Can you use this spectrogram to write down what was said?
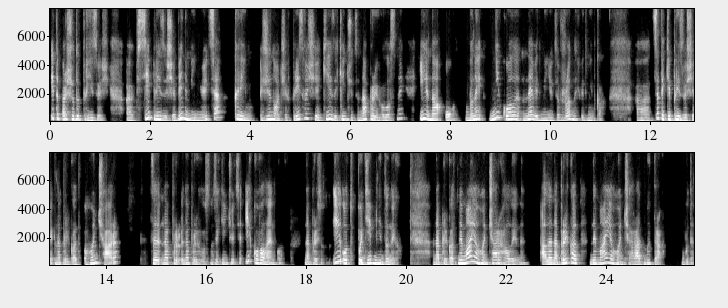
І тепер щодо прізвищ. Всі прізвища відмінюються, крім жіночих прізвищ, які закінчуються на приголосний і на О. Вони ніколи не відмінюються в жодних відмінках. Е, Це такі прізвища, як, наприклад, Гончар, це на, приголосно закінчується, і Коваленко. І от подібні до них. Наприклад, немає гончар Галини, але, наприклад, немає гончара Дмитра. Буде.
